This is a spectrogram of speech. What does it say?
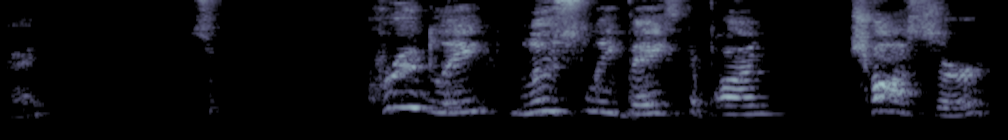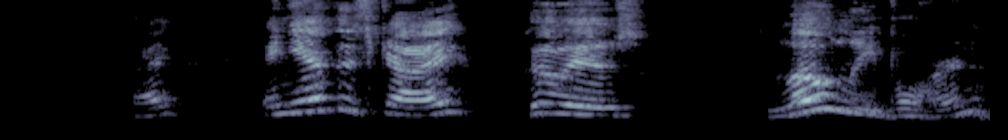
Okay? It's crudely, loosely based upon Chaucer. Okay? And you have this guy who is lowly born,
